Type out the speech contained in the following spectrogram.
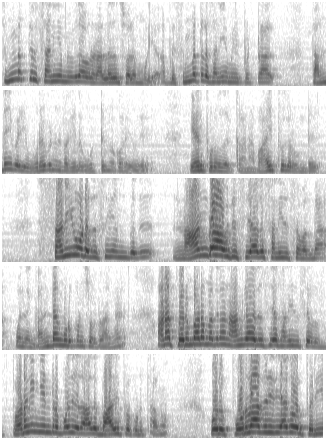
சிம்மத்தில் சனி அமைவது அவர் நல்லதுன்னு சொல்ல முடியாது. அப்படி சிம்மத்தில் சனி அமைப்பெற்றால் தந்தை வழி உறவினர் வகையில் ஒற்றுமை குறைவு ஏற்படுவதற்கான வாய்ப்புகள் உண்டு. சனியோட திசை என்பது நான்காவது திசையாக சனி திசை வந்தால் கொஞ்சம் கண்டம் கொடுக்குன்னு சொல்கிறாங்க ஆனால் பெரும்பாலும் பார்த்தீங்கன்னா நான்காவது திசையாக சனி திசை தொடங்குகின்ற போது ஏதாவது பாதிப்பை கொடுத்தாலும் ஒரு பொருளாதார ரீதியாக ஒரு பெரிய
